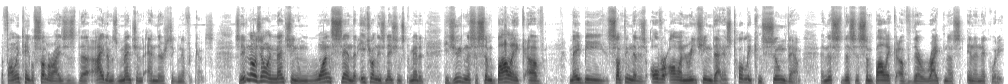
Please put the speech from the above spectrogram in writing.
The following table summarizes the items mentioned and their significance. So even though he's only mentioning one sin that each one of these nations committed, he's using this as symbolic of maybe something that is overall enreaching that has totally consumed them. And this, this is symbolic of their ripeness in iniquity.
